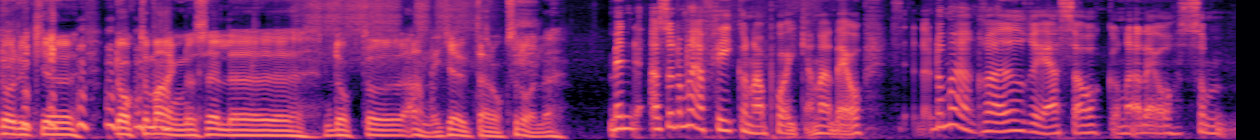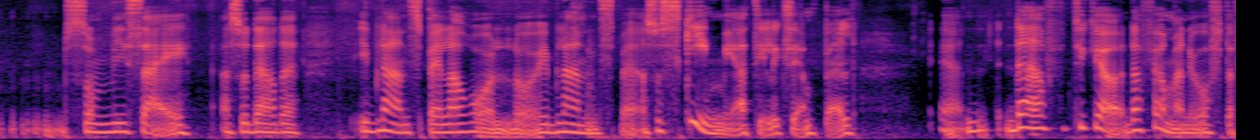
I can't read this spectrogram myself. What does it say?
då rycker Dr. Magnus eller Dr. Annika ut där också då eller? Men alltså de här flickorna och pojkarna då, de här röriga sakerna då som, som vi säger, alltså där det ibland spelar roll och ibland spelar, alltså skimmiga till exempel. Eh, Där tycker jag, där får man ju ofta,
